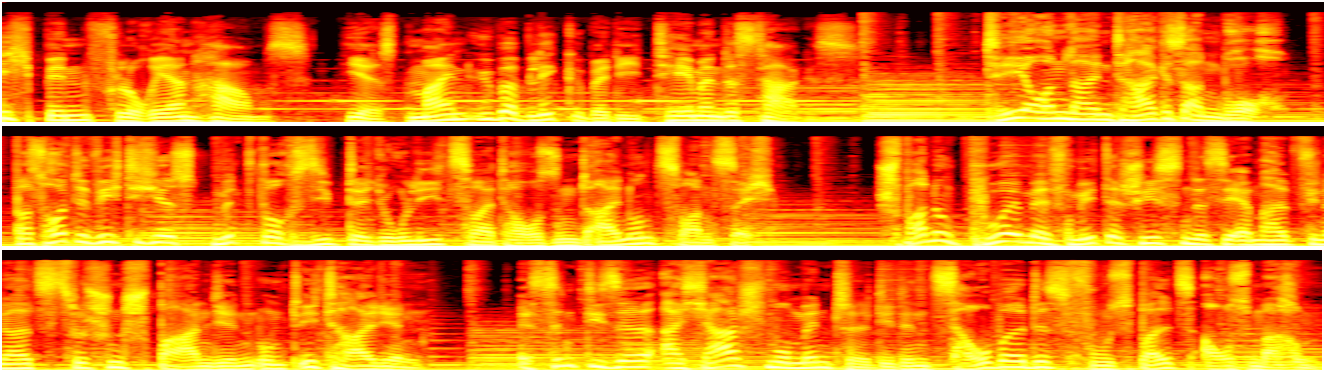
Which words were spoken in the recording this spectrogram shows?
Ich bin Florian Harms. Hier ist mein Überblick über die Themen des Tages. T-Online Tagesanbruch. Was heute wichtig ist, Mittwoch, 7. Juli 2021. Spannung pur im Elfmeterschießen des EM-Halbfinals zwischen Spanien und Italien. Es sind diese archaischen Momente, die den Zauber des Fußballs ausmachen.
